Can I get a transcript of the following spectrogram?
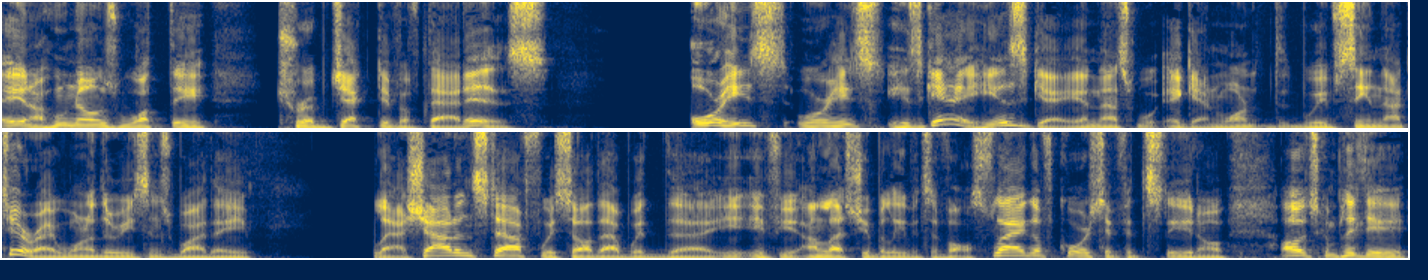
you know who knows what the true objective of that is or he's or he's he's gay. He is gay, and that's again one we've seen that too, right? One of the reasons why they lash out and stuff. We saw that with uh, if you unless you believe it's a false flag, of course. If it's you know oh it's completely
